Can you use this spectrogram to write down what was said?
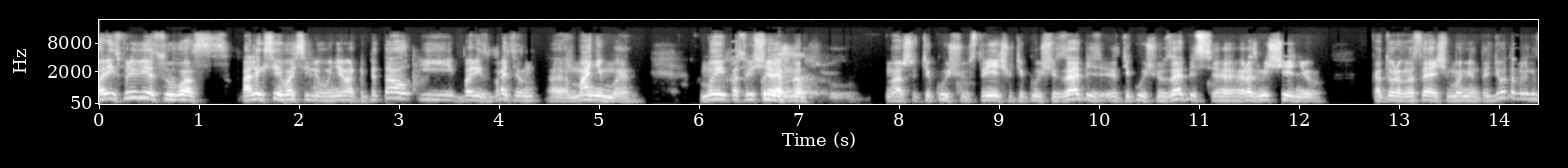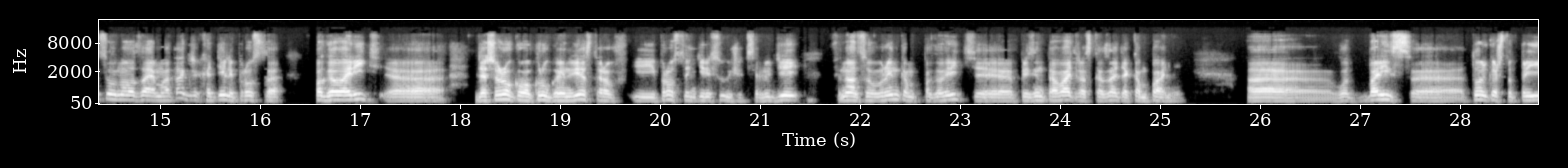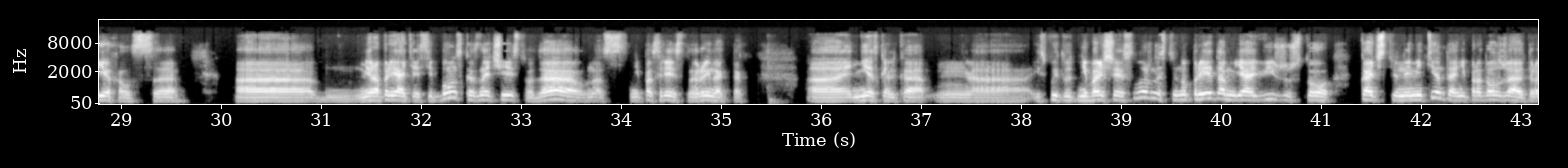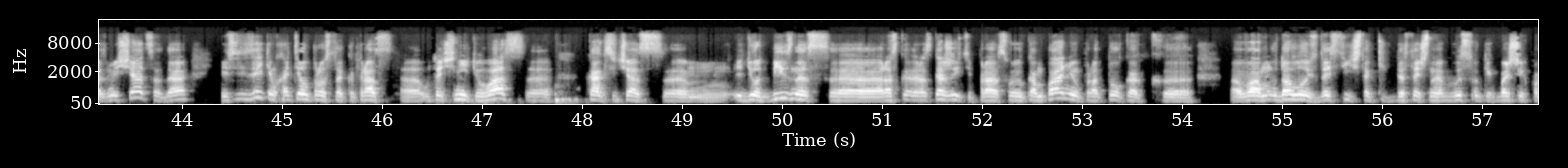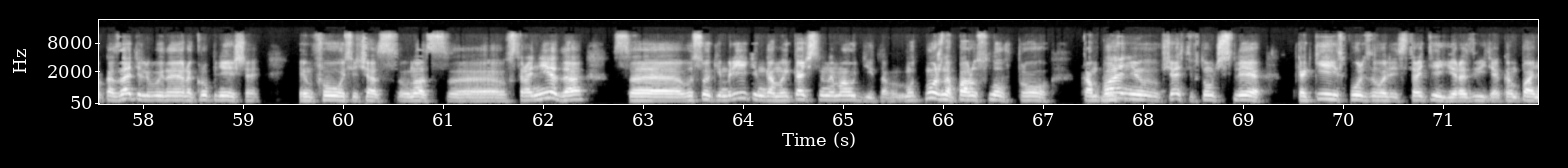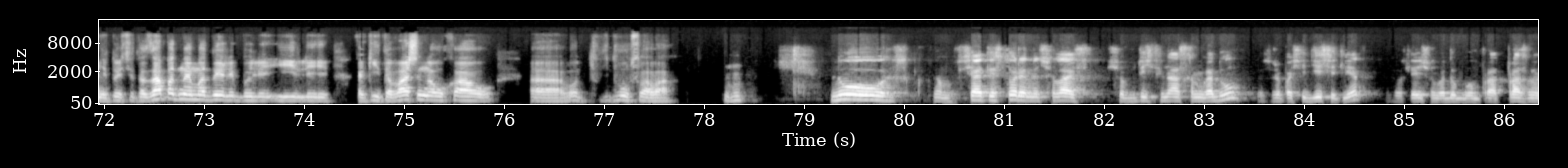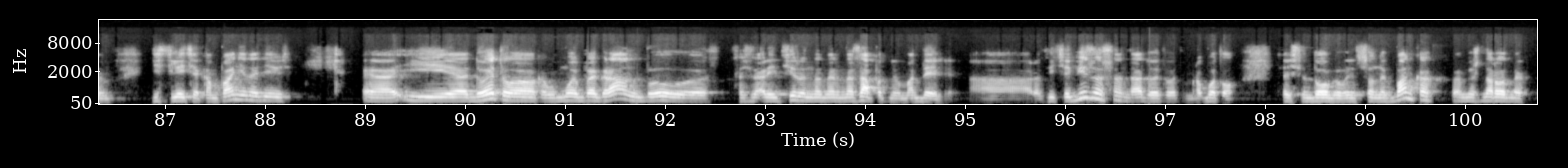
Борис, приветствую вас. Алексей Васильев, Универ Капитал и Борис Батин, Moneyman. Мы посвящаем нашу, нашу текущую встречу, текущую запись, текущую запись э, размещению, которое в настоящий момент идет облигационного займа, а также хотели просто поговорить э, для широкого круга инвесторов и просто интересующихся людей финансовым рынком, поговорить, э, презентовать, рассказать о компании. Вот Борис только что приехал с мероприятия Сибонс казначейства, да, у нас непосредственно рынок так а, несколько а, испытывают небольшие сложности, но при этом я вижу, что качественные эмитенты, они продолжают размещаться, да, и в связи с этим хотел просто как раз а, уточнить у вас, э, как сейчас эм, идет бизнес, э, расскажите про свою компанию, про то, как э, вам удалось достичь таких достаточно высоких, больших показателей, вы, наверное, крупнейшая МФО сейчас у нас э, в стране, да, с э, высоким рейтингом и качественным аудитом. Вот можно пару слов про компанию, в части в том числе, какие использовались стратегии развития компании, то есть это западные модели были или какие-то ваши ноу-хау, э, вот в двух словах. Ну, вся эта история началась еще в 2012 году, то есть уже почти 10 лет. В следующем году будем праздновать десятилетие компании, надеюсь. Э, и до этого как бы, мой бэкграунд был достаточно ориентирован на, на, на западную модель а, развития бизнеса. Да, до этого там, работал достаточно долго в инвестиционных банках международных.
